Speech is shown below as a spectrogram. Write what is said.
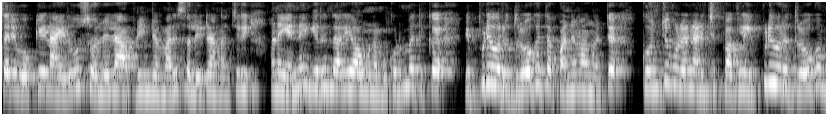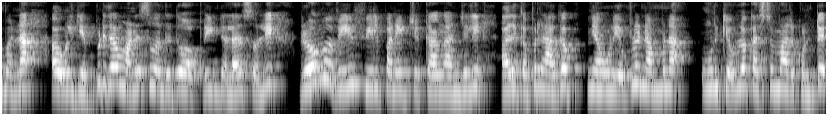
சரி ஓகே நான் எதுவும் சொல்லலை அப்படின்ற மாதிரி சொல்லிட்டாங்க சரி ஆனால் என்ன இருந்தாலும் அவங்க நம்ம குடும்பத்துக்கு இப்படி ஒரு துரோகத்தை பண்ணுவாங்கட்டு கொஞ்சம் கூட நினச்சி பார்க்கல. இப்படி ஒரு துரோகம் பண்ணால் அவங்களுக்கு எப்படி தான் மனசு வந்ததோ அப்படின்ட்டு எல்லாம் சொல்லி ரொம்பவே ஃபீல் பண்ணிட்டு இருக்காங்க அஞ்சலி. அதுக்கப்புறம் ராகப் நீ அவங்களை எவ்வளோ நம்பினா உனக்கு எவ்வளோ கஷ்டமாக இருக்கும்ன்ட்டு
